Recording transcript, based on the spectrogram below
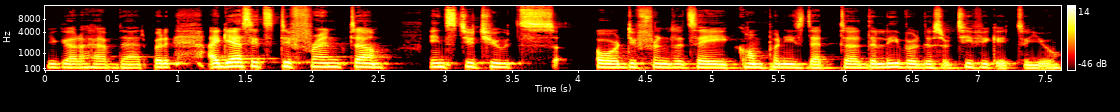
You gotta have that, but I guess it's different um, institutes or different, let's say, companies that uh, deliver the certificate to you.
